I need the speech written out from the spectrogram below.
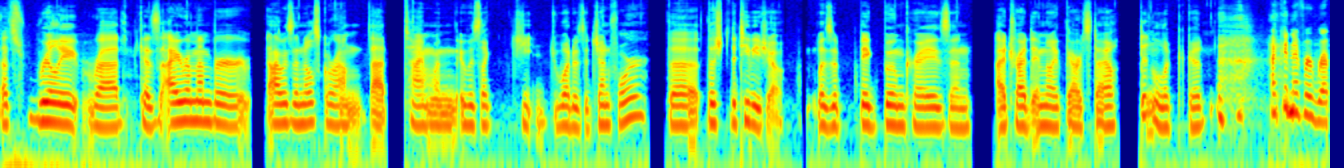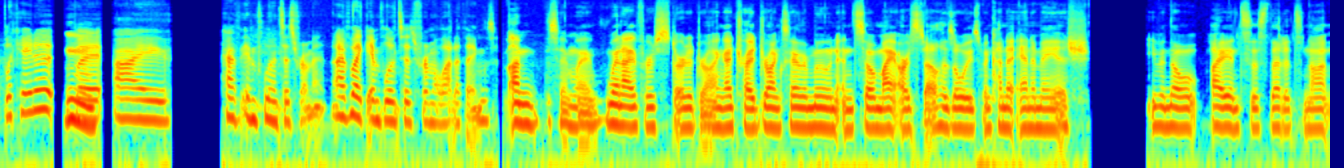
That's really rad because I remember I was in middle school around that time when it was like G- what was it Gen 4 the, the the TV show was a big boom craze and I tried to emulate the art style didn't look good I could never replicate it, Mm. but I have influences from it. I have like influences from a lot of things. I'm the same way when I first started drawing I tried drawing Sailor Moon and so my art style has always been kind of anime-ish even though I insist that it's not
